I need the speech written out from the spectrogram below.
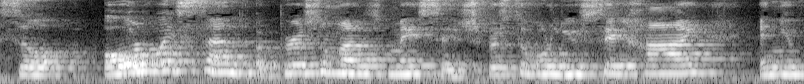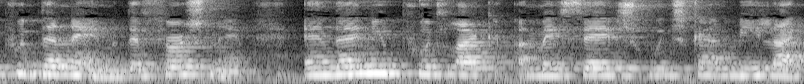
So always send a personalized message. First of all, you say hi and you put the name, the first name, and then you put like a message which can be like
